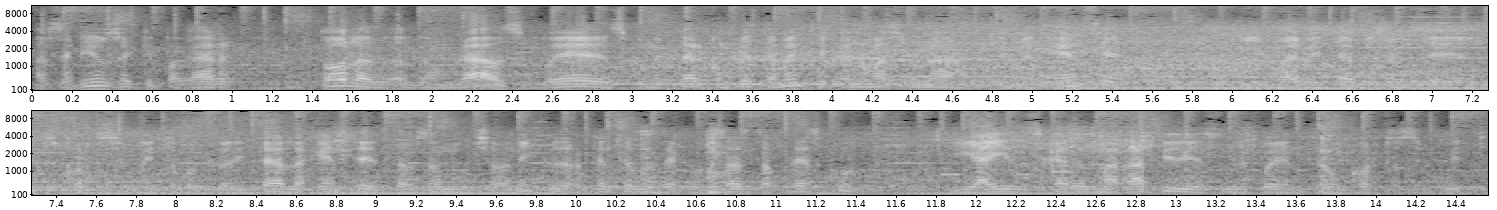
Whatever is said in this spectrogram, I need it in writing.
Al salirnos hay que pagar todos los alumbrados, se puede desconectar completamente, que nomás una emergencia y para evitar precisamente los cortocircuitos, porque ahorita la gente está usando mucho abanico, de repente nos deja usar hasta fresco y hay descargas más rápido y es donde puede entrar un cortocircuito.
